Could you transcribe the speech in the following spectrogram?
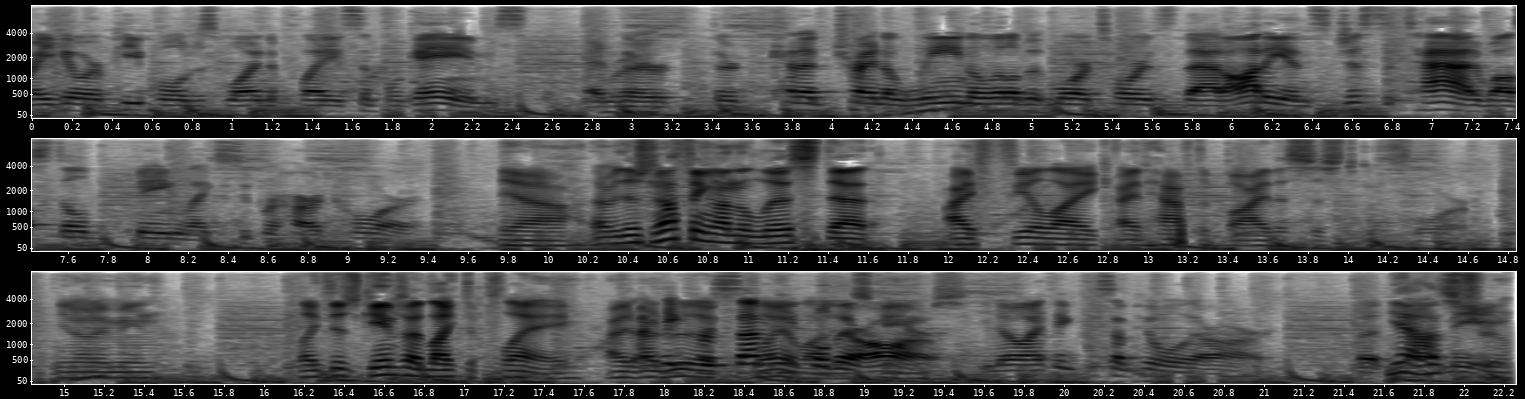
regular people just wanting to play simple games and they're they're kind of trying to lean a little bit more towards that audience just a tad while still being like super hardcore Yeah, I mean, there's nothing on the list that I feel like I'd have to buy the system for. You know what I mean? Like, there's games I'd like to play. I'd, i think really for like some people there are games. you know i think for some people there are but Yeah, not that's me true.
